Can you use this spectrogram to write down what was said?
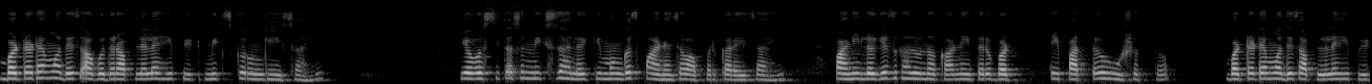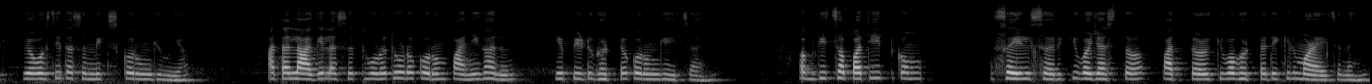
बटाट्यामध्येच अगोदर आपल्याला हे पीठ मिक्स करून घ्यायचं आहे. व्यवस्थित असं मिक्स झालं की मगच पाण्याचा वापर करायचा आहे. पाणी लगेच घालू नका नाहीतर बट ते पातळ होऊ शकतं. बटाट्यामध्येच आपल्याला हे पीठ व्यवस्थित असं मिक्स करून घेऊया. आता लागेल असं थोडं थोडं करून पाणी घालून हे पीठ घट्ट करून घ्यायचं आहे. अगदी चपाती इतकं सैलसर किंवा जास्त पातळ किंवा घट्ट देखील मळायचं नाही.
